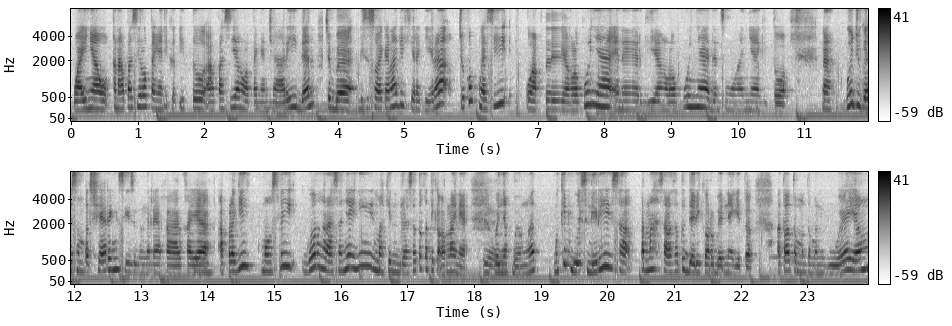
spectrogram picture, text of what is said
why-nya kenapa sih lo pengen ikut itu apa sih yang lo pengen cari dan coba disesuaikan lagi kira-kira cukup nggak sih waktu yang lo punya energi yang lo punya dan semuanya gitu nah gue juga sempat sharing sih sebenarnya kar kayak hmm. apalagi mostly gue ngerasanya ini makin berasa tuh ketika online ya. Yeah, banyak yeah. banget. Mungkin gue sendiri sa pernah salah satu dari korbannya gitu. Atau teman-teman gue yang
